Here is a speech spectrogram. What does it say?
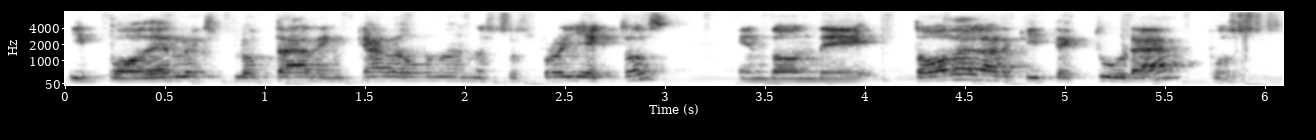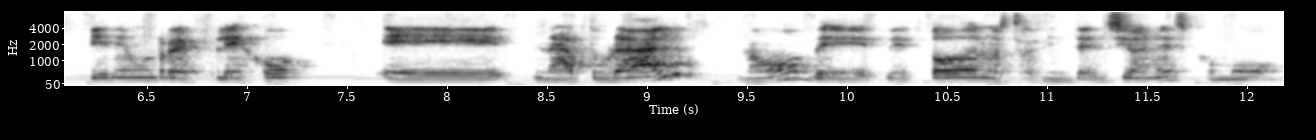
y poderlo explotar en cada uno de nuestros proyectos, en donde toda la arquitectura pues tiene un reflejo eh, natural, ¿no? De, todas nuestras intenciones como,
